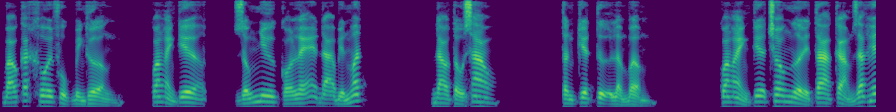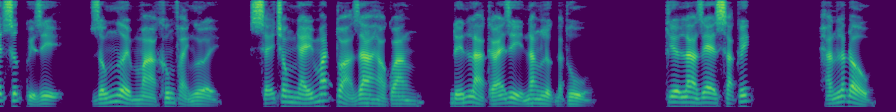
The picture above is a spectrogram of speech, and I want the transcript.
báo cắt khôi phục bình thường, quang ảnh kia, giống như có lẽ đã biến mất. Đào tàu sao? Tần Kiệt tự lẩm bẩm. Quang ảnh kia cho người ta cảm giác hết sức quỷ dị, giống người mà không phải người, sẽ trong nháy mắt tỏa ra hào quang, đến là cái gì năng lực đặc thù. Kia laser xạ kích. Hắn lắc đầu.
